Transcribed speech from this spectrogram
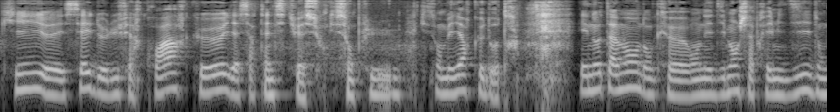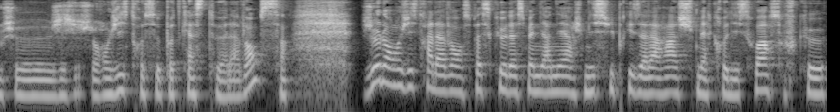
qui euh, essaye de lui faire croire qu'il y a certaines situations qui sont plus qui sont meilleures que d'autres. Et notamment, donc, on est dimanche après-midi, donc j'enregistre ce podcast à l'avance. Je l'enregistre à l'avance parce que la semaine dernière, je m'y suis prise à l'arrache mercredi soir, sauf que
